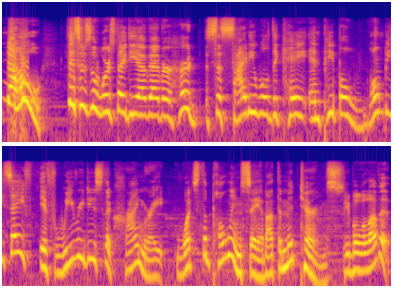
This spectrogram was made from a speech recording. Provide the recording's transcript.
No! This is the worst idea I've ever heard. Society will decay and people won't be safe. If we reduce the crime rate, what's the polling say about the midterms? People will love it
